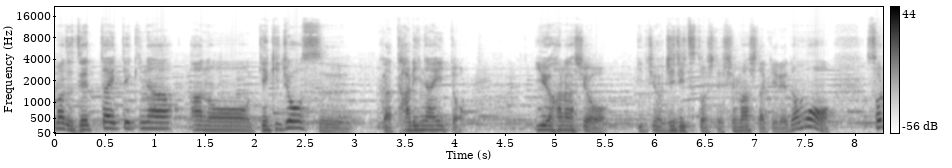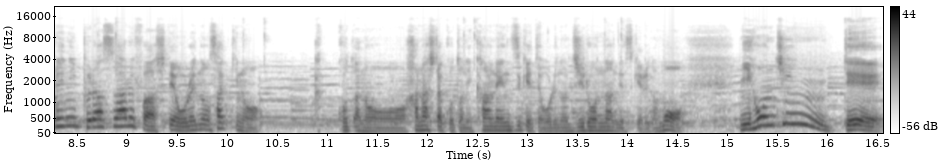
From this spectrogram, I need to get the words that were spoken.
まず絶対的なあの劇場数が足りないという話を一応事実としてしましたけれどもそれにプラスアルファして俺のさっきのあの話したことに関連づけて俺の持論なんですけれども日本人って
